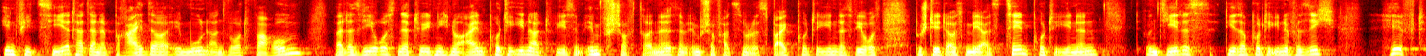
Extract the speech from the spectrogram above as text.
infiziert, hat er eine breitere Immunantwort. Warum? Weil das Virus natürlich nicht nur ein Protein hat, wie es im Impfstoff drin ist. Im Impfstoff hat es nur das Spike-Protein. Das Virus besteht aus mehr als zehn Proteinen und jedes dieser Proteine für sich hilft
